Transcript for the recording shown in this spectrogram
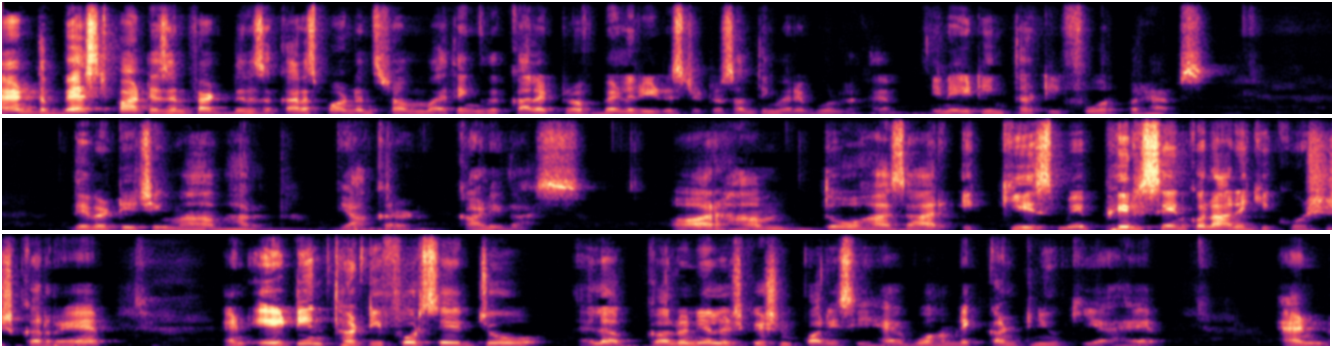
and the best part is in fact there is a correspondence from I think the collector of Bellary district or something मैंने बोल रखा है in 1834 perhaps they were teaching Mahabharata vyakarana Kalidasa और हम 2021 में फिर से इनको लाने की कोशिश कर रहे हैं। एंड 1834 से जो कॉलोनियल एजुकेशन पॉलिसी है, वो हमने कंटिन्यू किया है। एंड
